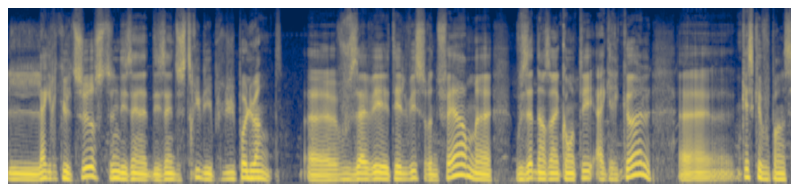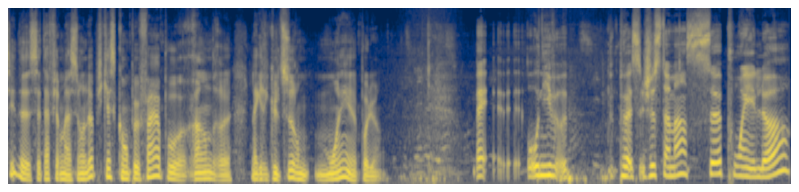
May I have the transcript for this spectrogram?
l'agriculture, c'est une des, industries les plus polluantes. Euh, vous avez été élevé sur une ferme, vous êtes dans un comté agricole. Euh, qu'est-ce que vous pensez de cette affirmation-là? Puis qu'est-ce qu'on peut faire pour rendre l'agriculture moins polluante? Bien, euh, au niveau, justement, ce point-là,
